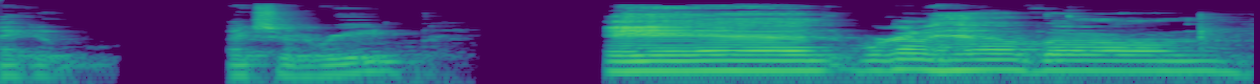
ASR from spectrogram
Make it nicer to read. And we're going to have um,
